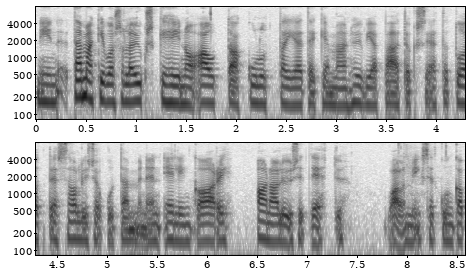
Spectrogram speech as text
niin tämäkin voisi olla yksi keino auttaa kuluttajia tekemään hyviä päätöksiä, että tuotteessa olisi joku tämmöinen elinkaarianalyysi tehty valmiiksi, että kuinka,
